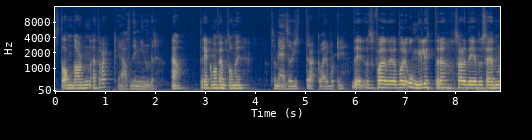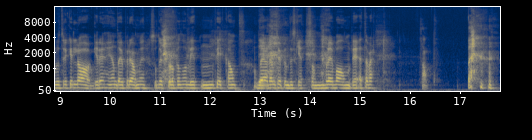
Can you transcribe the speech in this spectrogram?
standarden etter hvert. Ja, altså de mindre. Ja, 3,5 tommer. Som jeg så vidt rakk å være borti. Det, for våre unge lyttere så er det de du ser når du trykker 'lagre' i en del programmer. Så dukker det opp en sånn liten firkant. Og det Det- er den typen diskett som ble vanlig etter hvert. Sant.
